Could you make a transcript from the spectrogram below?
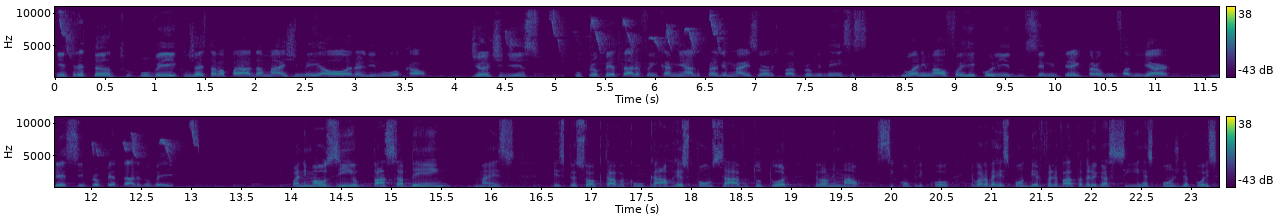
Entretanto, o veículo já estava parado há mais de meia hora ali no local. Diante disso, o proprietário foi encaminhado para demais órgãos para providências e o animal foi recolhido, sendo entregue para algum familiar desse proprietário do veículo. O animalzinho passa bem, mas esse pessoal que estava com o carro responsável, tutor pelo animal, se complicou e agora vai responder, foi levado para a delegacia e responde depois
